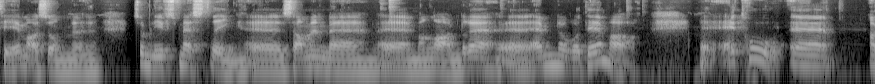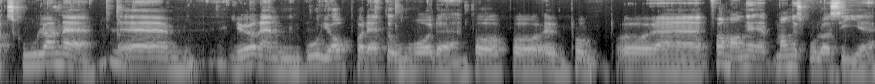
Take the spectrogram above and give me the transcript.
tema som, som livsmestring, sammen med mange andre emner og temaer. Jeg tror at skolene eh, gjør en god jobb på dette området på, på, på, eh, fra mange, mange, skolers side.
